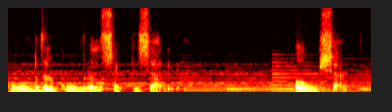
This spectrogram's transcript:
കൂടുതൽ കൂടുതൽ ശക്തിശാലിയാണ് ഓം ശാന്തി.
